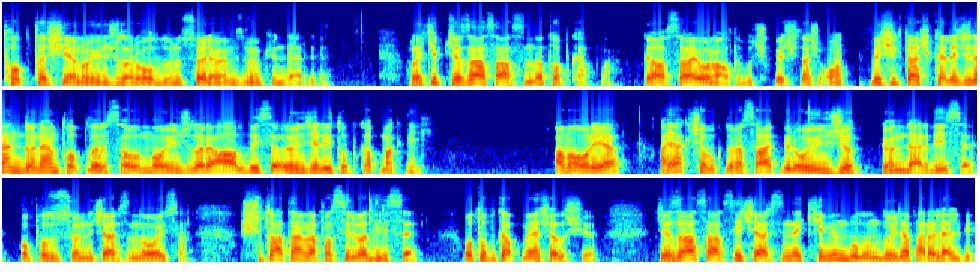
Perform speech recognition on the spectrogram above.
top taşıyan oyuncular olduğunu söylememiz mümkün derbide. Rakip ceza sahasında top kapma. Galatasaray 16.5, Beşiktaş 10. Beşiktaş kaleciden dönen topları savunma oyuncuları aldıysa önceliği topu kapmak değil. Ama oraya ayak çabukluğuna sahip bir oyuncu gönderdiyse, o pozisyonun içerisinde oysa, şutu atan Rafa Silva değilse, o topu kapmaya çalışıyor. Ceza sahası içerisinde kimin bulunduğuyla paralel bir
